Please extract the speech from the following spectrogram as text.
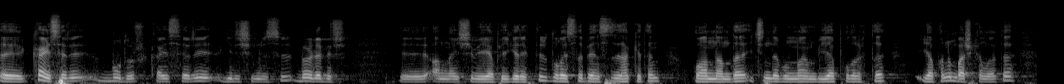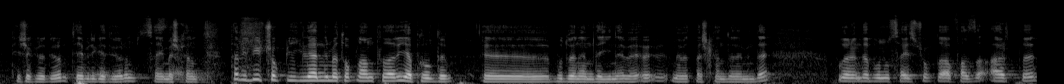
E, Kayseri budur. Kayseri girişimcisi böyle bir e, anlayışı ve yapıyı gerektirir. Dolayısıyla ben size hakikaten bu anlamda içinde bulunan bir yapı olarak da yapanın başkanı olarak da teşekkür ediyorum. Tebrik ediyorum Sayın Başkanım. Tabii birçok bilgilendirme toplantıları yapıldı e, bu dönemde yine ve e, Mehmet Başkan döneminde. Bu dönemde bunun sayısı çok daha fazla arttı.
